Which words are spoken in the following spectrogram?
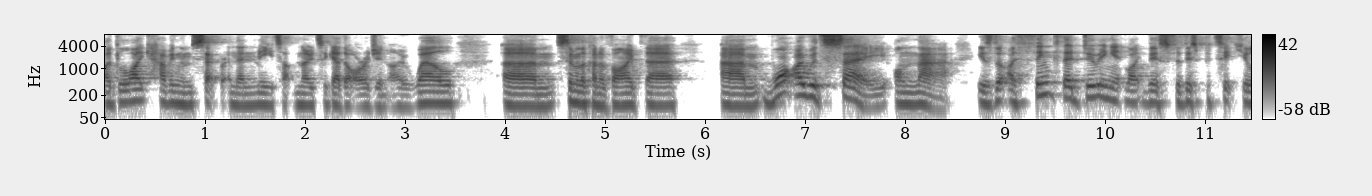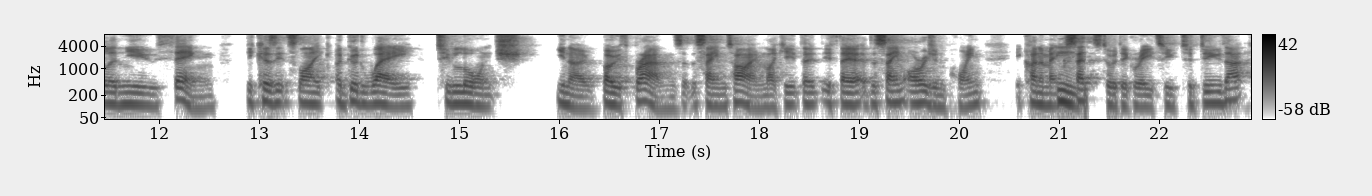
I'd like having them separate and then meet up. No together origin. Oh well." Um, similar kind of vibe there. Um, what I would say on that is that I think they're doing it like this for this particular new thing because it's like a good way to launch, you know, both brands at the same time. Like if they're at the same origin point, it kind of makes mm. sense to a degree to to do that.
